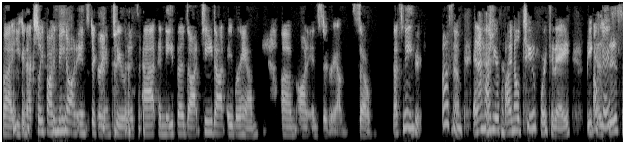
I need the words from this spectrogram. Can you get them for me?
but you can actually find me on Instagram too. It's at anitha.t.abraham um, on Instagram. So that's me. Awesome. And I have your final two for today because okay. this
